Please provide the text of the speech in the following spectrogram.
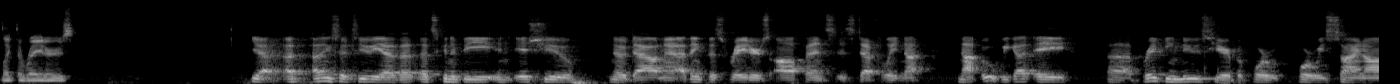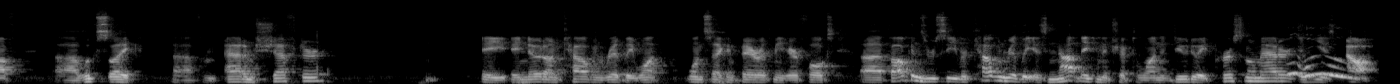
like the Raiders. Yeah, I, I think so too. Yeah, that, that's going to be an issue, no doubt. And I think this Raiders offense is definitely not not. Ooh, we got a uh, breaking news here before before we sign off. Uh, looks like uh, from Adam Schefter, a, a note on Calvin Ridley. One one second, bear with me here, folks. Uh, Falcons receiver Calvin Ridley is not making the trip to London due to a personal matter, Woo-hoo! and he is out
